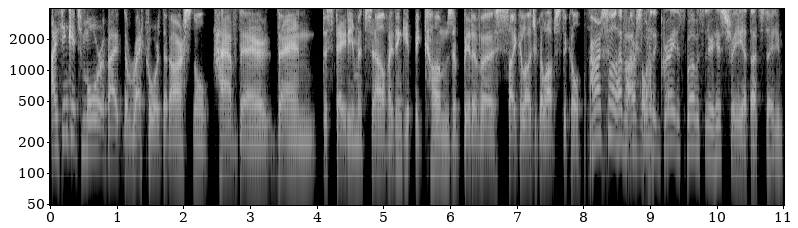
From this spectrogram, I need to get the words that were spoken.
I think it's more about the record that Arsenal have there than the stadium itself. I think it becomes a bit of a psychological obstacle. Arsenal have Arsenal one of the greatest moments in their history at that stadium.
